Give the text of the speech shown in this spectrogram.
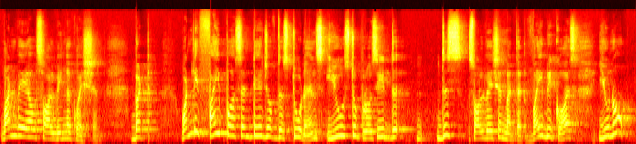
one way of solving a question but only 5 percentage of the students used to proceed the, this solvation method. Why? Because you know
